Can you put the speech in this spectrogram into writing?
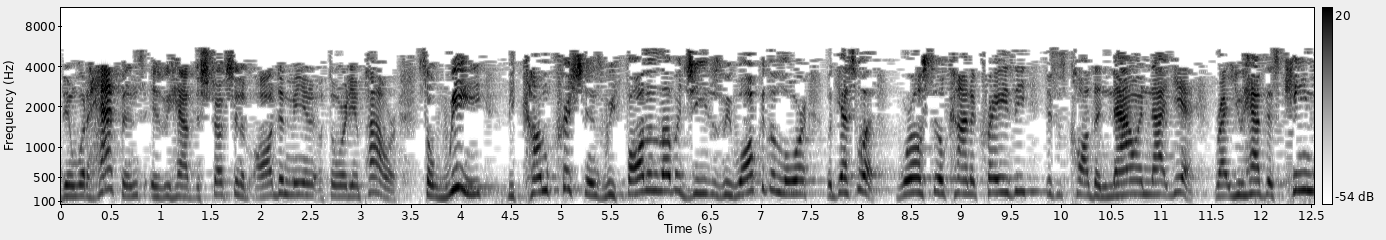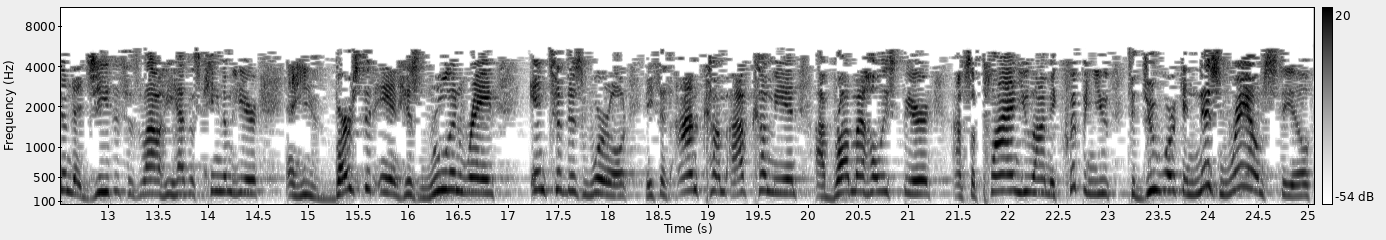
then what happens is we have destruction of all dominion, authority, and power. So we become Christians. We fall in love with Jesus. We walk with the Lord. But guess what? World's still kind of crazy. This is called the now and not yet, right? You have this kingdom that Jesus has allowed. He has this kingdom here and he's bursted in his rule and reign into this world. He says, I'm come, I've come in. I brought my Holy Spirit. I'm supplying you. I'm equipping you to do work in this realm still,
